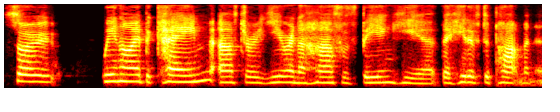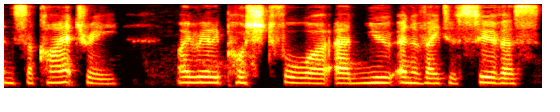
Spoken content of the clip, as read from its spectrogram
So, when I became, after a year and a half of being here, the head of department in psychiatry, I really pushed for a new innovative service,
